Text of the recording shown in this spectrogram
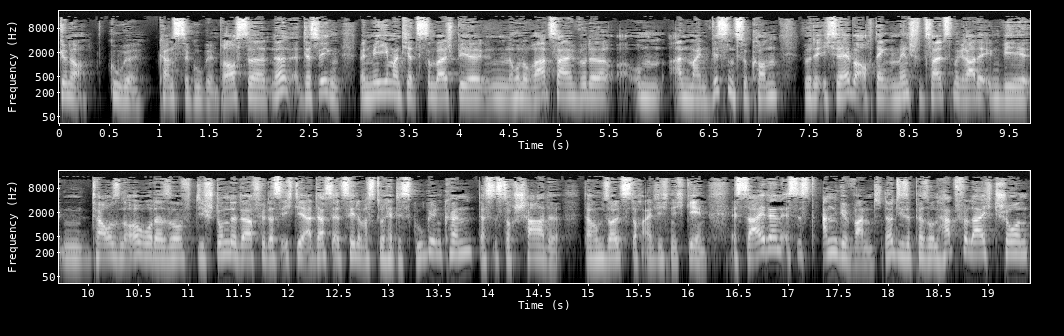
Genau, Google, kannst du googeln. Brauchst du, ne? Deswegen, wenn mir jemand jetzt zum Beispiel ein Honorar zahlen würde, um an mein Wissen zu kommen, würde ich selber auch denken, Mensch, du zahlst mir gerade irgendwie 1000 Euro oder so die Stunde dafür, dass ich dir das erzähle, was du hättest googeln können. Das ist doch schade. Darum soll es doch eigentlich nicht gehen. Es sei denn, es ist angewandt. Ne? Diese Person hat vielleicht schon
